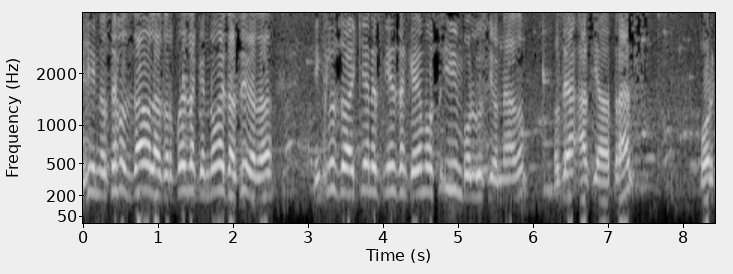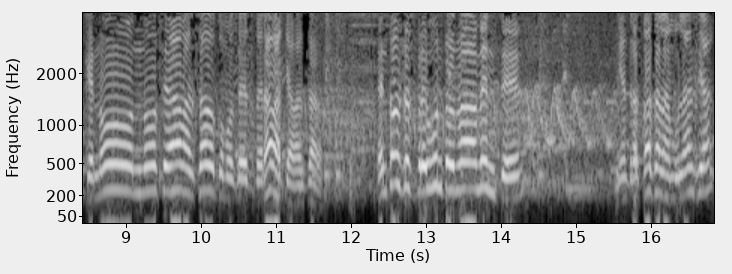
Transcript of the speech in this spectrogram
Y nos hemos dado la sorpresa que no es así, ¿verdad? Incluso hay quienes piensan que hemos involucionado, o sea, hacia atrás, porque no, no se ha avanzado como se esperaba que avanzara. Entonces pregunto nuevamente, mientras pasa la ambulancia,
